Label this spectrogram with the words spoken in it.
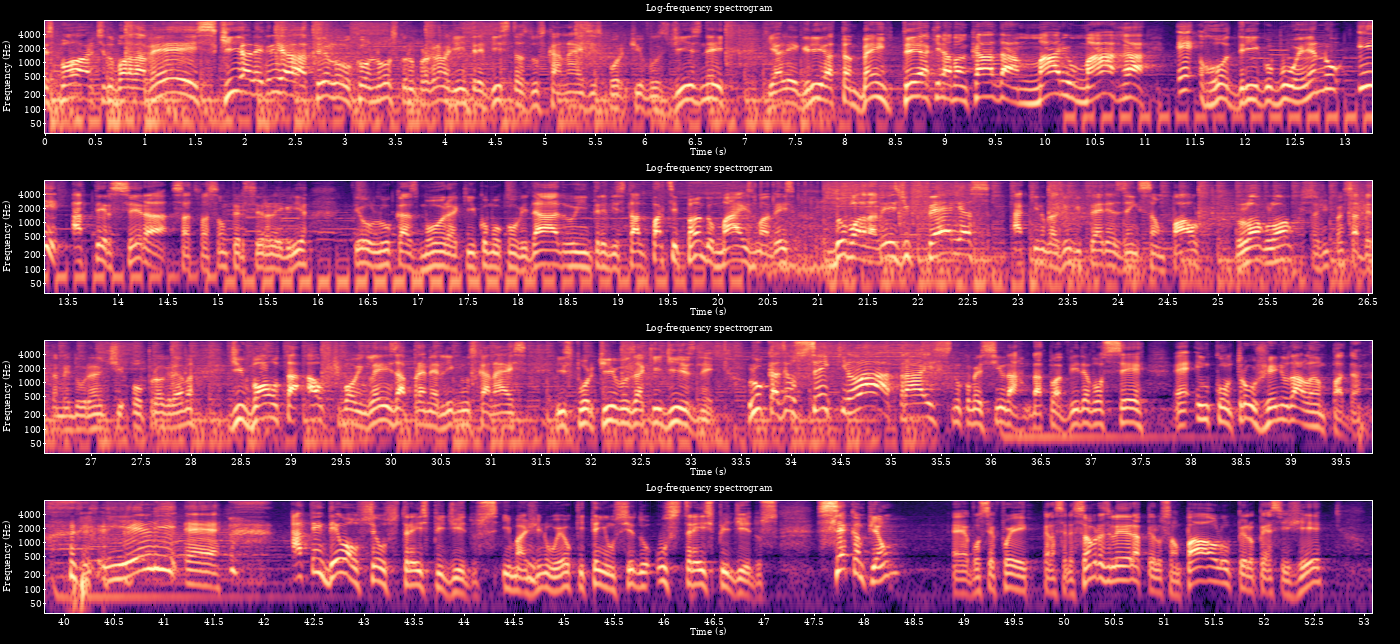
Esporte do Bola da Vez. Que alegria tê-lo conosco no programa de entrevistas dos canais esportivos Disney. Que alegria também ter aqui na bancada Mário Marra e Rodrigo Bueno. E a terceira satisfação, terceira alegria, ter o Lucas Moura aqui como convidado e entrevistado, participando mais uma vez do Bola da Vez de férias aqui no Brasil, de férias em São Paulo. Logo, logo, isso a gente vai saber também durante o programa, de volta ao futebol inglês, a Premier League nos canais esportivos aqui Disney. Lucas, eu sei que lá atrás, no comecinho da, da tua vida, você é, encontrou o gênio da lâmpada. e ele é, atendeu aos seus três pedidos. Imagino eu que tenham sido os três pedidos. Ser campeão, é, você foi pela seleção brasileira, pelo São Paulo, pelo PSG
